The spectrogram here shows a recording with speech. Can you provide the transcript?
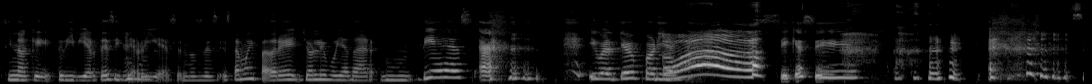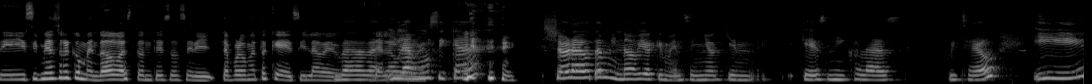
sino que te diviertes y te ríes, entonces está muy padre, yo le voy a dar un 10, igual que Euphoria. Sí que sí. Sí, sí me has recomendado bastante esa serie. Te prometo que sí la veo. y la música, shout out a mi novio que me enseñó quién, que es Nicolas Britell. Y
